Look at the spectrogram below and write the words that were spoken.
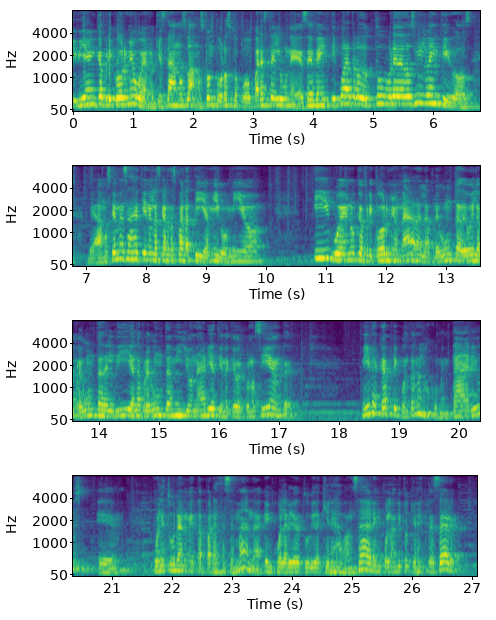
Y bien, Capricornio, bueno, aquí estamos, vamos con tu horóscopo para este lunes 24 de octubre de 2022. Veamos qué mensaje tienen las cartas para ti, amigo mío. Y bueno, Capricornio, nada, la pregunta de hoy, la pregunta del día, la pregunta millonaria tiene que ver con lo siguiente. Mira, Capri, cuéntame en los comentarios eh, cuál es tu gran meta para esta semana, en cuál área de tu vida quieres avanzar, en cuál ámbito quieres crecer.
